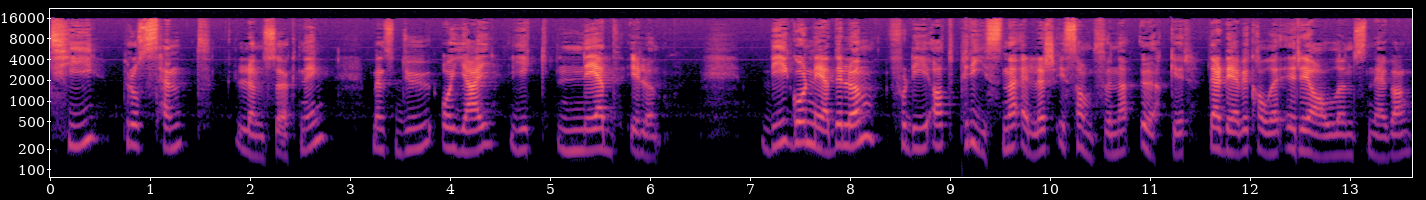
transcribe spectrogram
10% lønnsøkning, mens du og jeg gikk ned i lønn. Vi går ned i lønn fordi at prisene ellers i samfunnet øker. Det er det vi kaller reallønnsnedgang.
